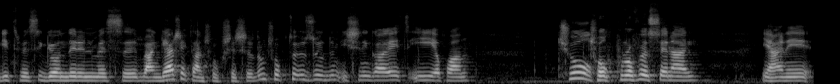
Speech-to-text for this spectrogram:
gitmesi, gönderilmesi ben gerçekten çok şaşırdım. Çok da üzüldüm. İşini gayet iyi yapan, Çok. çok profesyonel. Yani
